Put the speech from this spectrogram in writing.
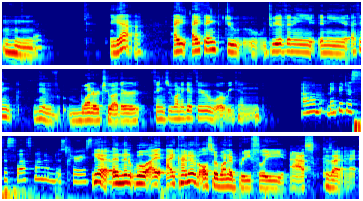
hmm Yeah, I I think do do we have any any? I think we have one or two other things we want to get through, or we can. Um, maybe just this last one. I'm just curious. Yeah, about. and then well, I I kind of also want to briefly ask because I.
